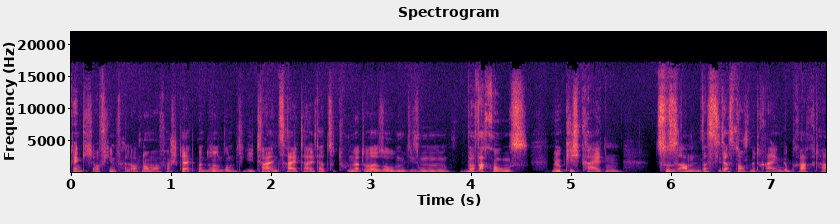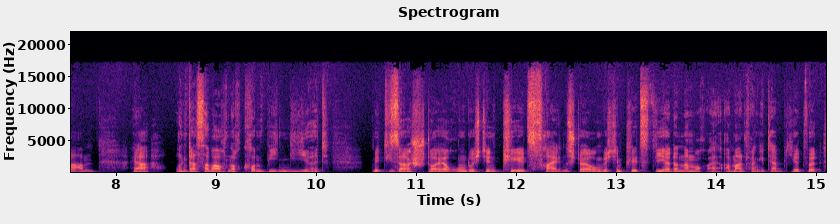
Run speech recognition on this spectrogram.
denke ich, auf jeden Fall auch nochmal verstärkt mit unserem digitalen Zeitalter zu tun hat oder so, mit diesen Überwachungsmöglichkeiten zusammen, dass sie das noch mit reingebracht haben. Ja, und das aber auch noch kombiniert mit dieser Steuerung durch den Pilz, Verhaltenssteuerung durch den Pilz, die ja dann auch am Anfang etabliert wird,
